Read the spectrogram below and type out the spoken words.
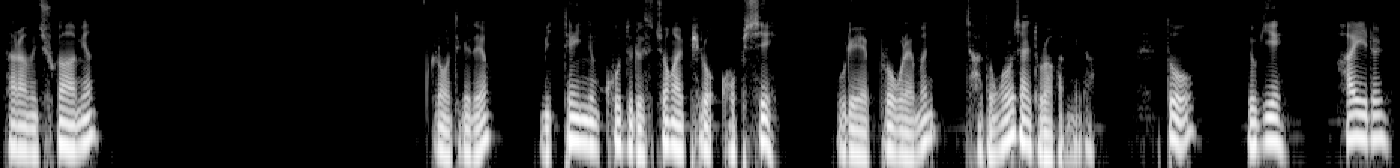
사람을 추가하면 그럼 어떻게 돼요? 밑에 있는 코드를 수정할 필요 없이 우리의 프로그램은 자동으로 잘 돌아갑니다. 또 여기에 hi를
